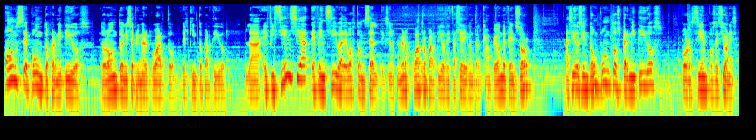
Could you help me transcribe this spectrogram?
11 puntos permitidos Toronto en ese primer cuarto del quinto partido. La eficiencia defensiva de Boston Celtics en los primeros cuatro partidos de esta serie contra el campeón defensor ha sido 101 puntos permitidos por 100 posesiones.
